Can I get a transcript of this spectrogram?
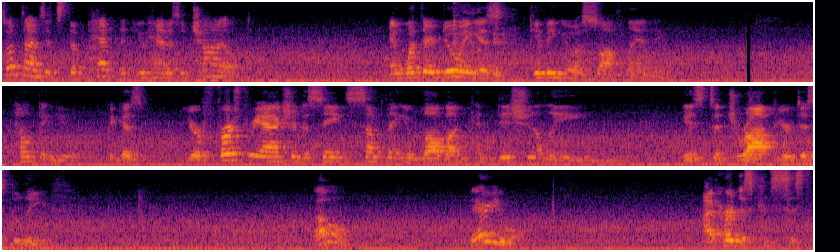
Sometimes it's the pet that you had as a child. And what they're doing is giving you a soft landing, helping you. Because your first reaction to seeing something you love unconditionally is to drop your disbelief. Oh, there you are. I've heard this consistently.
